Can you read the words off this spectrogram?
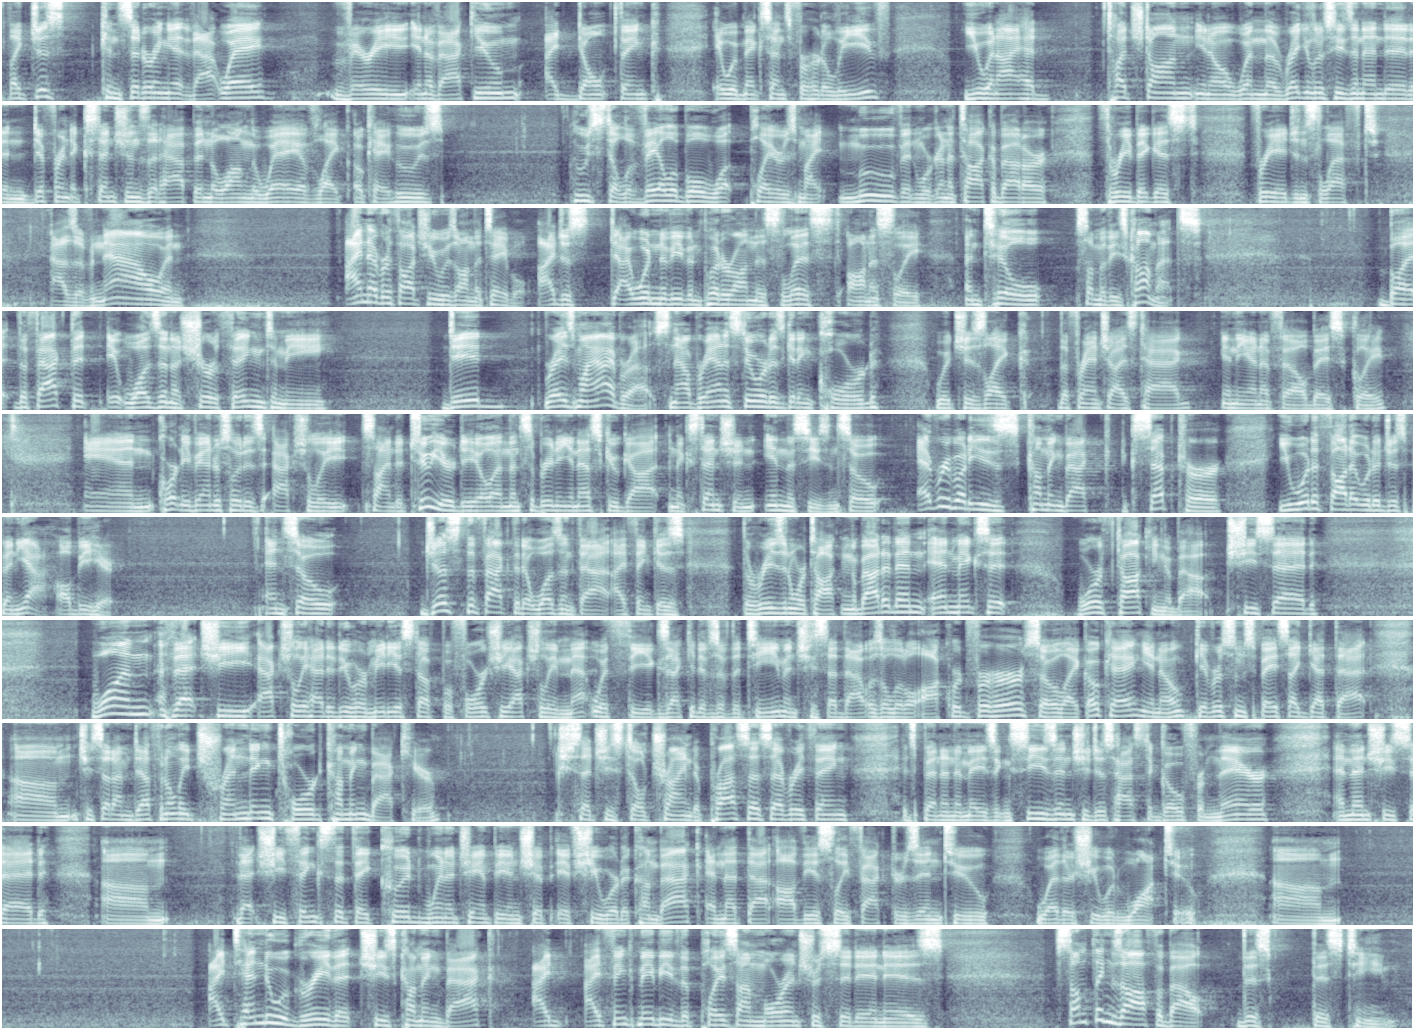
like, just considering it that way, very in a vacuum, I don't think it would make sense for her to leave. You and I had touched on, you know, when the regular season ended and different extensions that happened along the way of like, okay, who's who's still available, what players might move, and we're going to talk about our three biggest free agents left as of now and I never thought she was on the table. I just I wouldn't have even put her on this list honestly until some of these comments. But the fact that it wasn't a sure thing to me did raise my eyebrows. Now, Breanna Stewart is getting cored, which is like the franchise tag in the NFL, basically. And Courtney Vandersloot has actually signed a two year deal, and then Sabrina Ionescu got an extension in the season. So everybody's coming back except her. You would have thought it would have just been, yeah, I'll be here. And so just the fact that it wasn't that, I think, is the reason we're talking about it and, and makes it worth talking about. She said, one, that she actually had to do her media stuff before she actually met with the executives of the team, and she said that was a little awkward for her. So, like, okay, you know, give her some space. I get that. Um, she said, I'm definitely trending toward coming back here. She said she's still trying to process everything. It's been an amazing season. She just has to go from there. And then she said, um, that she thinks that they could win a championship if she were to come back, and that that obviously factors into whether she would want to. Um, I tend to agree that she's coming back. I I think maybe the place I'm more interested in is something's off about this this team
